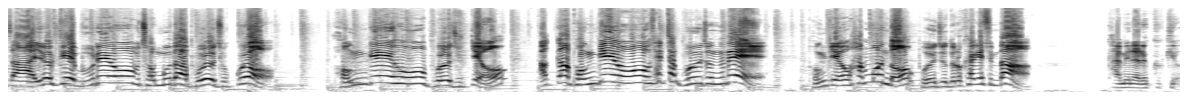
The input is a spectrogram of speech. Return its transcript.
자 이렇게 물의 호흡 전부 다 보여줬고요. 번개의 호흡 보여줄게요. 아까 번개의 호흡 살짝 보여줬는데 번개의 호흡 한 번 더 보여주도록 하겠습니다. 카미나르 쿠큐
